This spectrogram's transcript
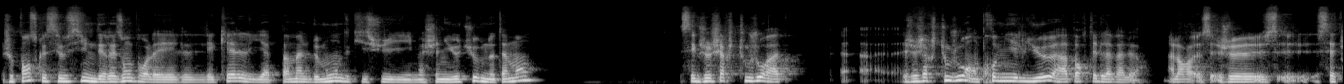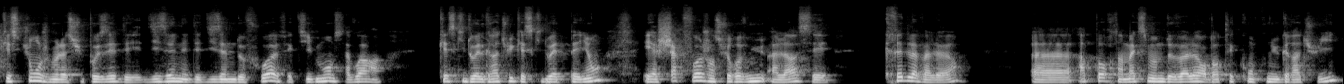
je pense que c'est aussi une des raisons pour lesquelles il y a pas mal de monde qui suit ma chaîne YouTube notamment. C'est que je cherche toujours à, je cherche toujours en premier lieu à apporter de la valeur. Alors, cette question, je me la suis posée des dizaines et des dizaines de fois, effectivement, de savoir qu'est-ce qui doit être gratuit, qu'est-ce qui doit être payant. Et à chaque fois, j'en suis revenu à là, c'est créer de la valeur, euh, apporte un maximum de valeur dans tes contenus gratuits,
